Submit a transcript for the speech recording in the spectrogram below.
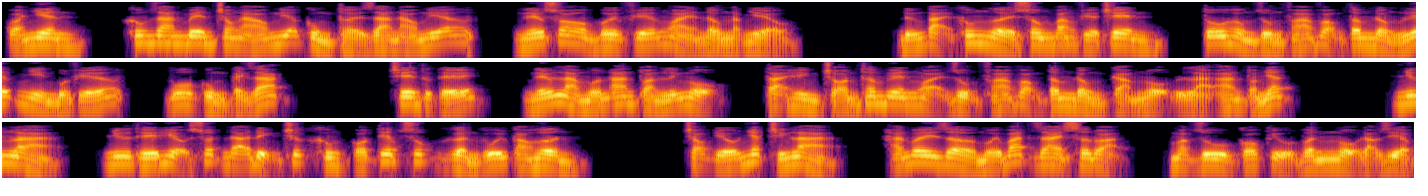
Quả nhiên, không gian bên trong áo nghĩa cùng thời gian áo nghĩa, nếu so với phía ngoài nồng nặc nhiều. Đứng tại không người sông băng phía trên, tô hồng dùng phá vọng tâm đồng liếc nhìn một phía, vô cùng cảnh giác. Trên thực tế, nếu là muốn an toàn lĩnh ngộ, tại hình tròn thâm viên ngoại dụng phá vọng tâm đồng cảm ngộ là an toàn nhất. Nhưng là, như thế hiệu suất đã định trước không có tiếp xúc gần gũi cao hơn. Trọng yếu nhất chính là hắn bây giờ mới bắt giai sơ đoạn, mặc dù có cựu vân ngộ đạo diệp,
